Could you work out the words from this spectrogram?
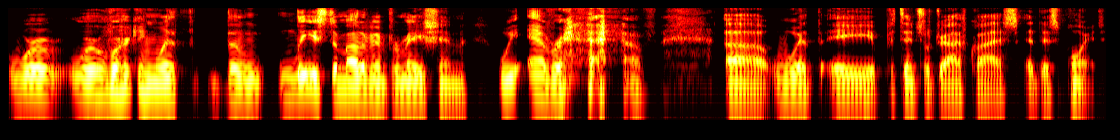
we're we're working with the least amount of information we ever have uh, with a potential draft class at this point.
